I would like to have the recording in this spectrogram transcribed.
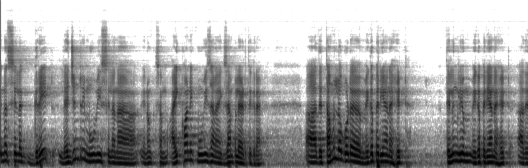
இன்னும் சில கிரேட் லெஜெண்டரி மூவிஸ் இல்லை நான் இன்னும் சம் ஐகானிக் மூவிஸை நான் எக்ஸாம்பிளாக எடுத்துக்கிறேன். அது தமிழில் கூட மிகப்பெரியான ஹிட் தெலுங்குலேயும் மிகப்பெரியான ஹிட் அது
